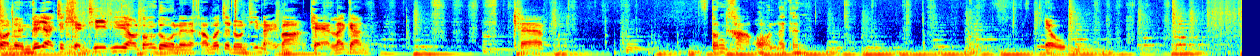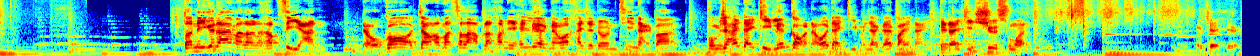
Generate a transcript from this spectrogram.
ก่อนอื่นก็อยากจะเขียนที่ที่เราต้องโดนเลยนะครับ ว่าจะโดนที่ไหนบ้างแขนล้วกันแคบต้นขาอ่อนล้วกัน เอวตอนนี้ก็ได้มาแล้วนะครับ 4 อัน เดี๋ยวก็จะเอามาสลับแล้วคราวนี้ให้เลือกนะว่าใครจะโดนที่ไหนบ้าง ผมจะให้ไดกิเลือกก่อนนะว่าไดกิมันอยากได้ใบไหนโอเคไดกิ choose one โอเค here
